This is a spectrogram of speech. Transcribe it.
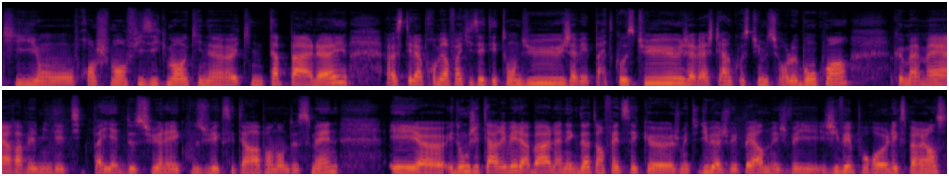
qui ont franchement physiquement qui ne qui ne tapent pas à l'œil. Euh, c'était la première fois qu'ils étaient tondus. J'avais pas de costume. J'avais acheté un costume sur le bon coin que ma mère avait mis des petites paillettes dessus. Elle avait cousu etc. pendant deux semaines. Et, euh, et donc j'étais arrivée là-bas. L'anecdote en fait, c'est que je m'étais dit bah je vais perdre, mais je vais j'y vais pour l'expérience.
